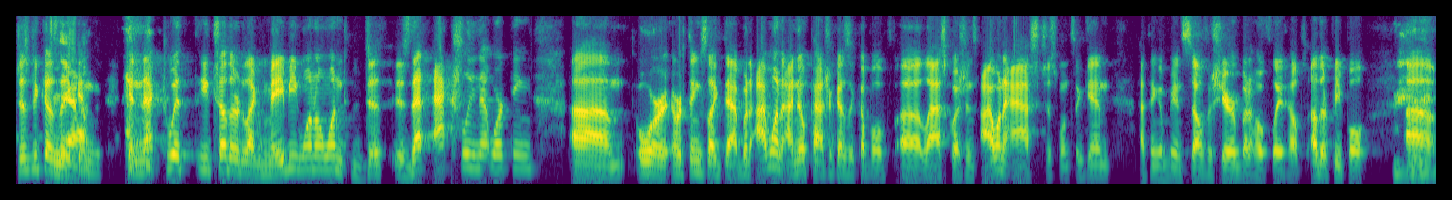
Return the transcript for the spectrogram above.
Just because they yeah. can connect with each other, like maybe one on one, is that actually networking, um, or or things like that? But I want, I know Patrick has a couple of uh, last questions. I want to ask just once again. I think I'm being selfish here, but hopefully it helps other people. Uh,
